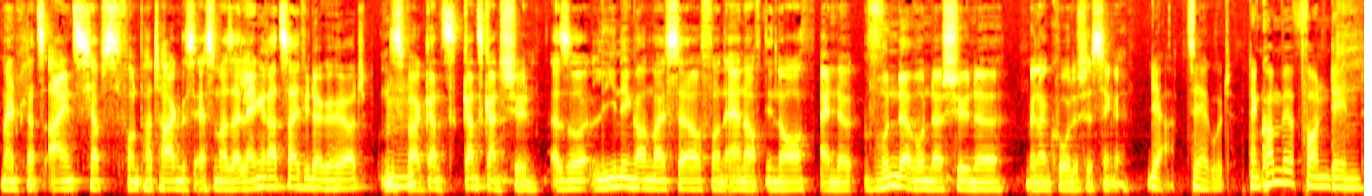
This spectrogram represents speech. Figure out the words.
mein Platz eins. Ich habe es vor ein paar Tagen das erste Mal seit längerer Zeit wieder gehört. Und mhm. es war ganz, ganz, ganz schön. Also Leaning on Myself von Anna of the North. Eine wunder, wunderschöne melancholische Single. Ja, sehr gut. Dann kommen wir von den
